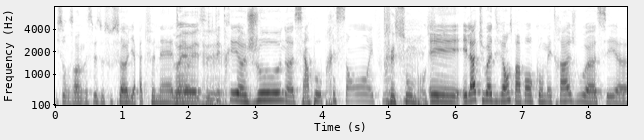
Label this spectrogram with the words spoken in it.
ils sont dans un espèce de sous-sol, il y a pas de fenêtre, Ouais, ouais, euh, tout est très euh, jaune, c'est un peu oppressant et tout. très sombre aussi Et, et là, tu vois la différence par rapport au court métrage où euh, c'est, euh,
